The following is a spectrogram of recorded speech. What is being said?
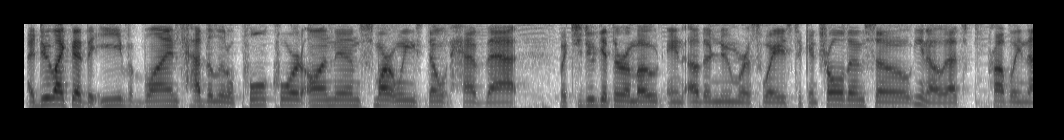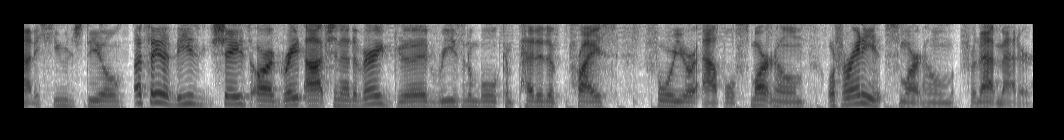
I do like that the Eve blinds have the little pull cord on them. Smart Wings don't have that but you do get the remote and other numerous ways to control them, so you know, that's probably not a huge deal. I'd say that these shades are a great option at a very good, reasonable, competitive price for your Apple smart home, or for any smart home for that matter.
